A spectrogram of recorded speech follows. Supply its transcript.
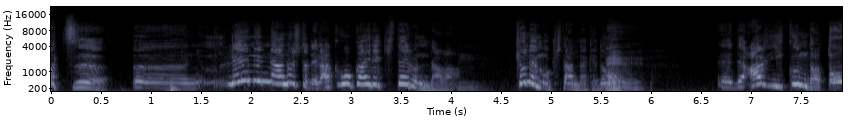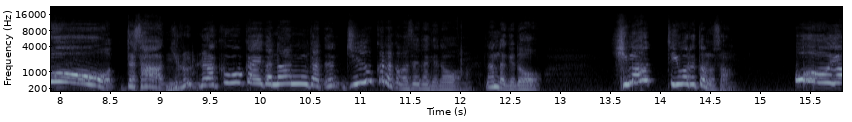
月例年ねあの人で落語会で来てるんだわ、えうん。去年も来たんだけど、ええ。であれ行くんだとでさ、落語会が何月14日なんか忘れたけど、なんだけど暇？って言われたのさ「おおいや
